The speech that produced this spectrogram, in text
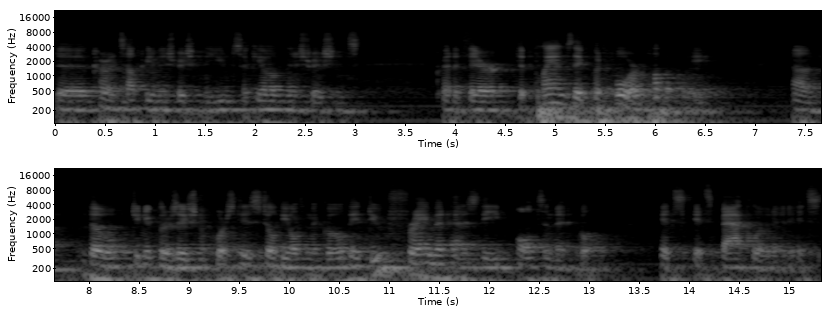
the- current South Korean administration, the Yoon Suk Yeol administration's credit, there, the plans they've put forward publicly, um, though denuclearization, of course, is still the ultimate goal, they do frame it as the ultimate goal. It's it's backloaded. It's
